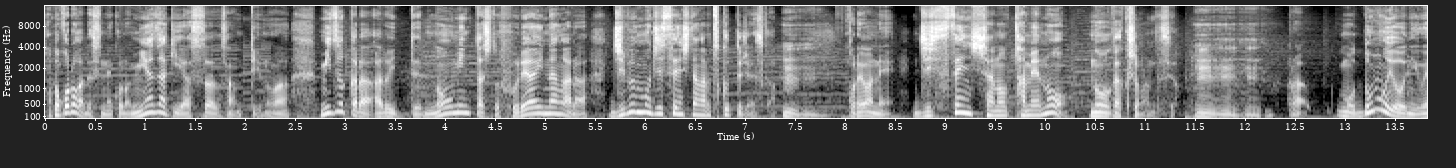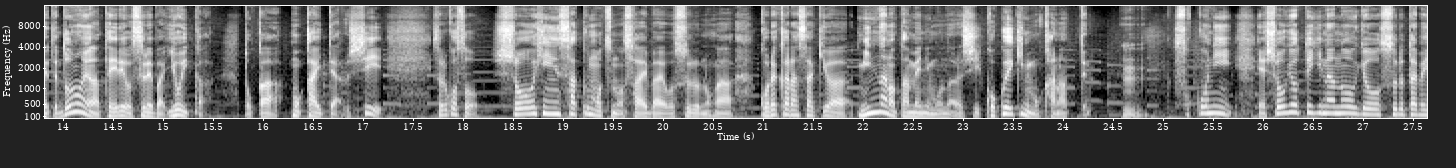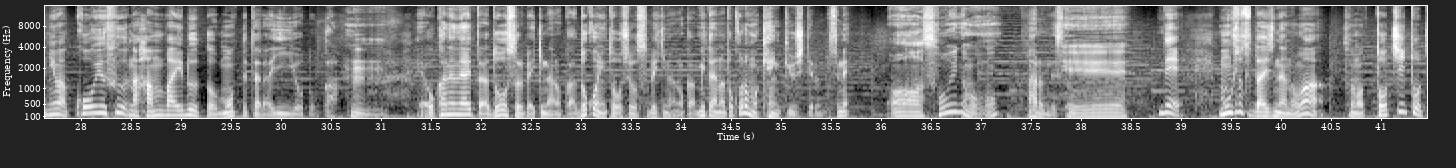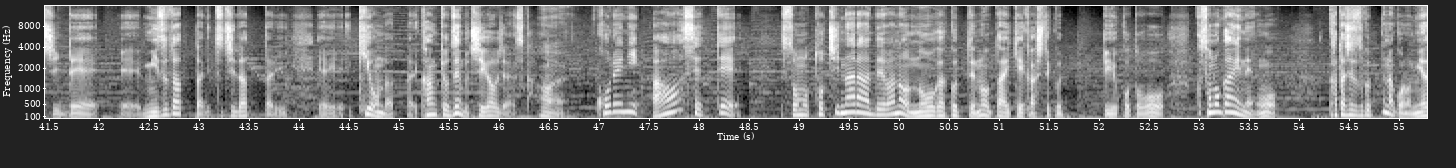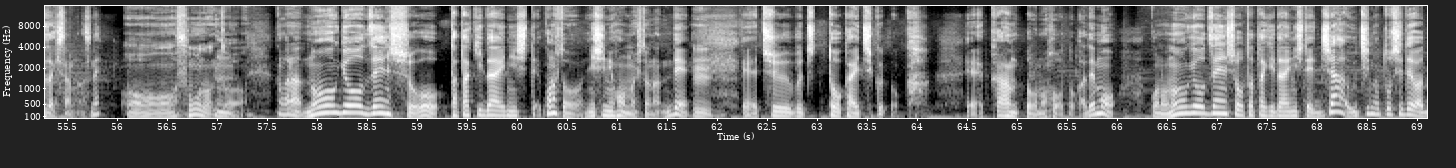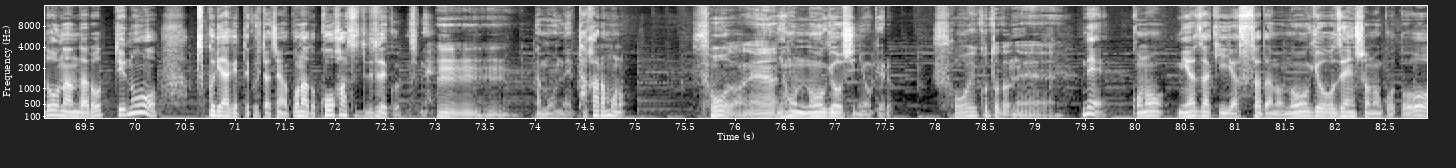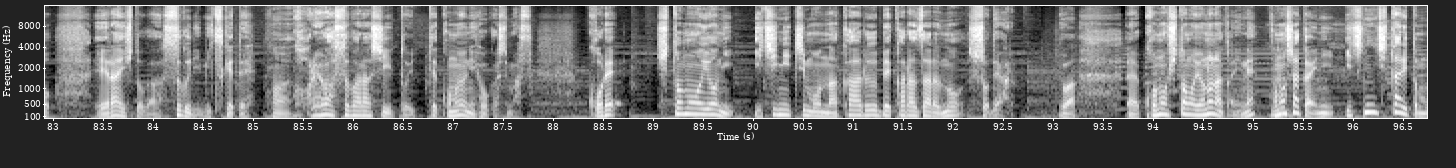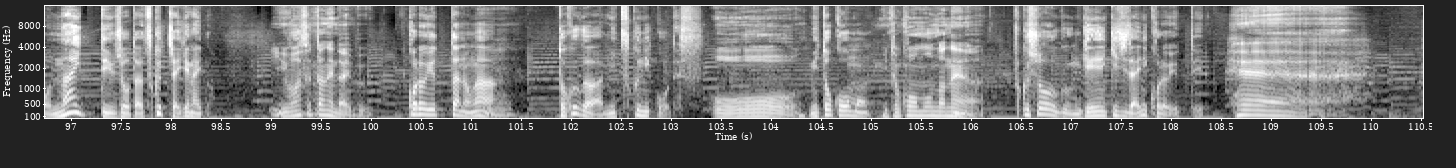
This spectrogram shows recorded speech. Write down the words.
ところがですねこの宮崎康貞さんっていうのは自ら歩いて農民たちと触れ合いながら自分も実践しながら作ってるじゃないですか。うんうん。これはね実践者のための農学書なんですよ。うんうんうんほらもうどのように植えてどのような手入れをすれば良いかとかも書いてあるしそれこそ商品作物の栽培をするのがこれから先はみんなのためにもなるし国益にもかなってる。うん。そこにえー商業的な農業をするためにはこういう風な販売ルートを持ってたらいいよとかうん。えーお金のやり取りはどうするべきなのかどこに投資をすべきなのかみたいなところも研究してるんですね。ああそういうのも？あるんですよ。へえでもう一つ大事なのはその土地土地で、えー水だったり土だったり、えー気温だったり環境全部違うじゃないですか。はい。これに合わせてその土地ならではの農学っていうのを体系化していくっていうことをその概念を形作ったのはこの宮崎さんなんですね。ああそうなんだ。うん。だから農業全書を叩き台にしてこの人西日本の人なんで、うん。えー中部東海地区とか、えー関東の方とかでもこの農業全書を叩き台にしてじゃあうちの土地ではどうなんだろうっていうのを作り上げていく人たちがこの後後発で出てくるんですね。うんうんうんらもうね宝物そうだね日本農業史における。そういうことだねでこの宮崎康貞の農業全書のことを偉い人がすぐに見つけてはこれは素晴らしいと言ってこのように評価しています。これ人の世に一日もなかるべからざるの書である。要はえーこの人の世の中にねこの社会に一日たりともないっていう状態を作っちゃいけないと。い言わせたねだいぶ。これを言ったのが、うん。徳川光圀公です。おお水戸黄門。水戸黄門だね、副将軍現役時代にこれを言っている。へ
